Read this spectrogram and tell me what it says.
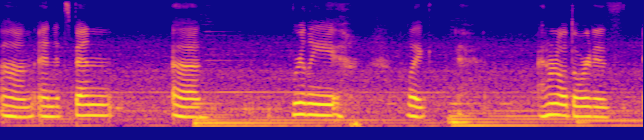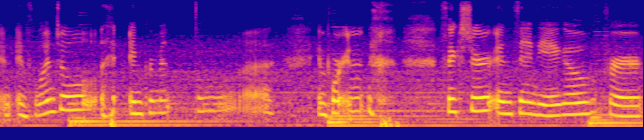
Um, and it's been uh, really like I don't know what the word is influential, incremental, uh, important fixture in San Diego for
